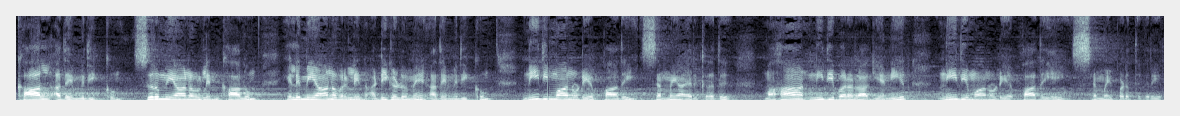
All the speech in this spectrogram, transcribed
கால் அதை மிதிக்கும். சிறுமியானவர்களின் காலும் எளிமையானவர்களின் அடிகளுமே அதை மிதிக்கும். நீதிமானுடைய பாதை செம்மையாக இருக்கிறது மகா நீதிபரராகிய நீர் நீதிமானுடைய பாதையை செம்மைப்படுத்துகிறீர்.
